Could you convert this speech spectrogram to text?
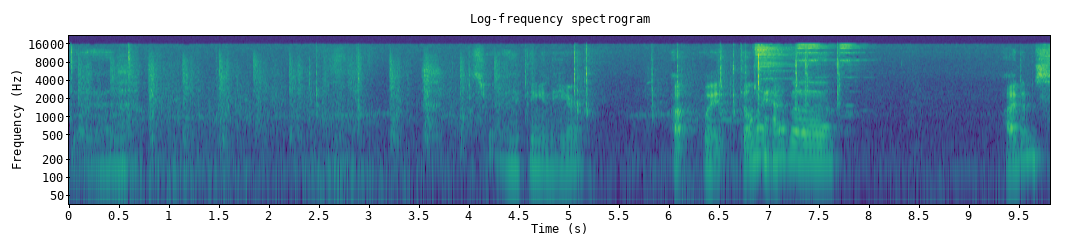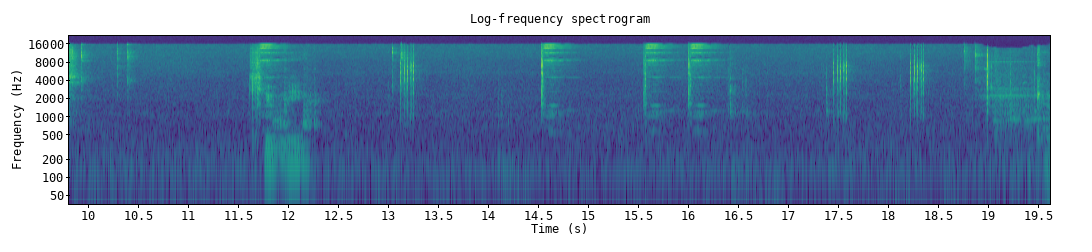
Dead. Is there anything in here? Oh, wait, don't I have a items? QE. Okay,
